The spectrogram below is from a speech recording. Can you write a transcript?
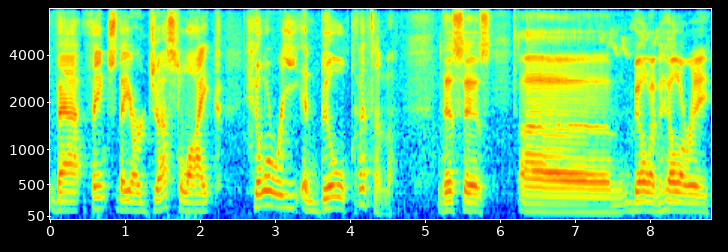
that thinks they are just like Hillary and Bill Clinton? This is uh, Bill and Hillary,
